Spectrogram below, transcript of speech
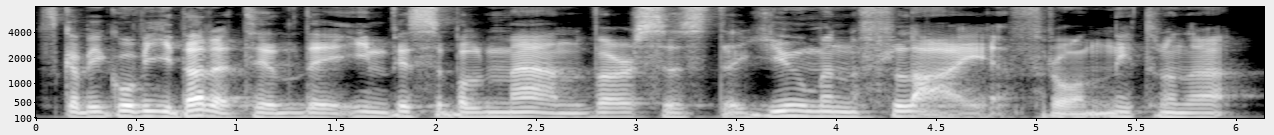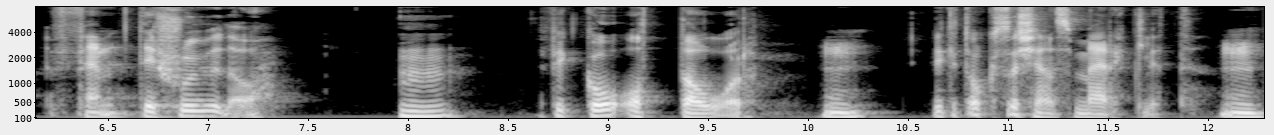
ska vi gå vidare till The Invisible Man vs. The Human Fly från 1957 då? Det fick gå åtta år. Mm. Vilket också känns märkligt. Mm.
